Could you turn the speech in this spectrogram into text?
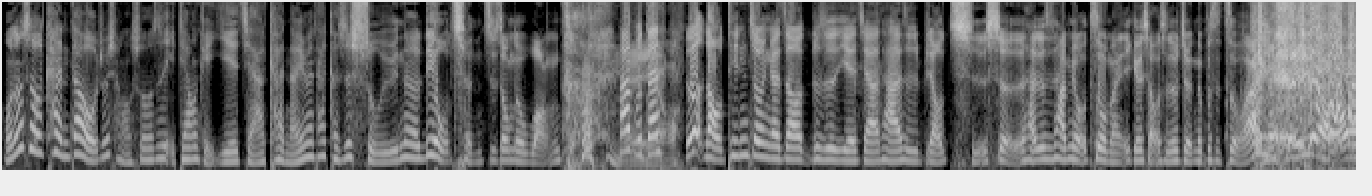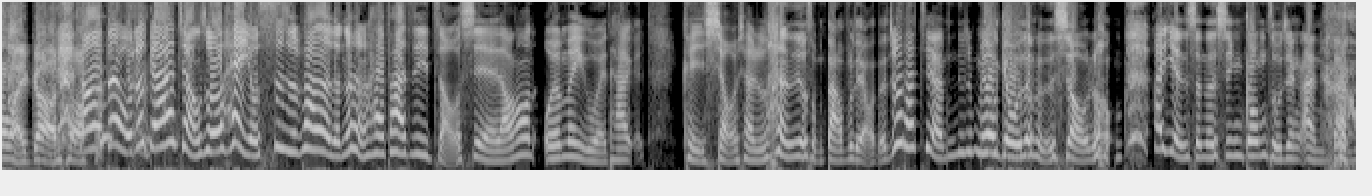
我那时候看到，我就想说，这一定要给耶加看呐，因为他可是属于那六成之中的王者。他不但，如果老听众应该知道，就是耶加他是比较迟射的，他就是他没有做满一个小时就觉得那不是做爱。没有，Oh my God！然后对我就跟他讲说，嘿，有。四十趴的人都很害怕自己早泄，然后我原本以为他可以笑一下，就他有什么大不了的，就是他竟然就是没有给我任何的笑容，他眼神的星光逐渐暗淡。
